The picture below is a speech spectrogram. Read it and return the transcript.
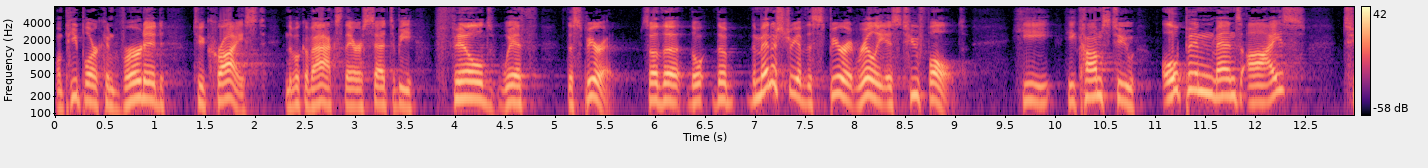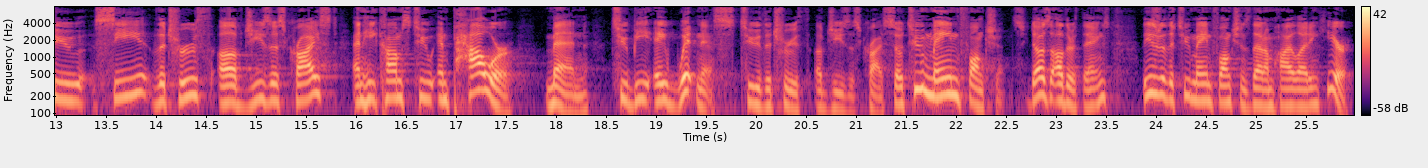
When people are converted to Christ, in the book of Acts, they are said to be filled with the Spirit. So the, the, the, the ministry of the Spirit really is twofold. He, he comes to open men's eyes to see the truth of Jesus Christ, and he comes to empower men to be a witness to the truth of Jesus Christ. So, two main functions. He does other things. These are the two main functions that I'm highlighting here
